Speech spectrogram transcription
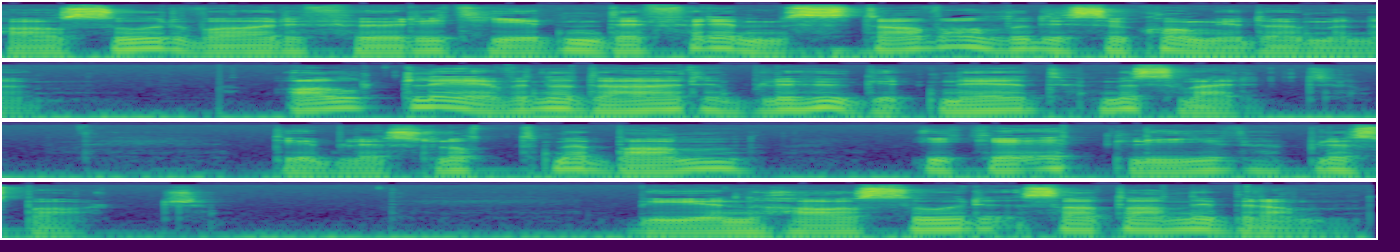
Hasor var før i tiden det fremste av alle disse kongedømmene. Alt levende der ble hugget ned med sverd. De ble slått med bann, ikke ett liv ble spart. Byen Hasor satte han i brann.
